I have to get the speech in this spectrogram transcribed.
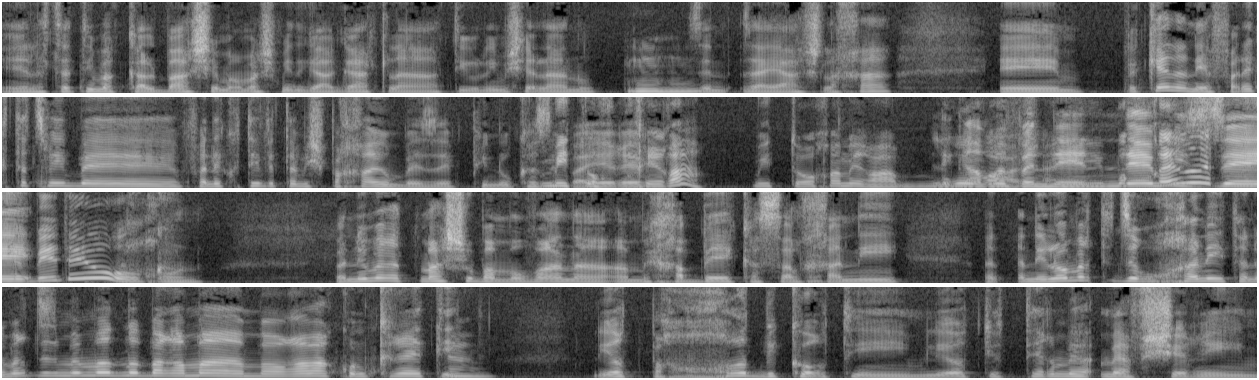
אה, לצאת עם הכלבה שממש מתגעגעת לטיולים שלנו. זה, זה היה השלכה. אה, וכן, אני אפנק את עצמי, אפנק אותי ואת המשפחה היום באיזה פינוק כזה מתוך בערב. מתוך בחירה, מתוך אמירה ברורה. לגמרי, ונהנה מזה. בדיוק. נכון. ואני אומרת משהו במובן המחבק, הסלחני. אני- לא אומרת את זה רוחנית, אני אומרת את זה מאוד מאוד ברמה, ברמה הקונקרטית. כן. להיות פחות ביקורתיים, להיות יותר מא- מאפשרים,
